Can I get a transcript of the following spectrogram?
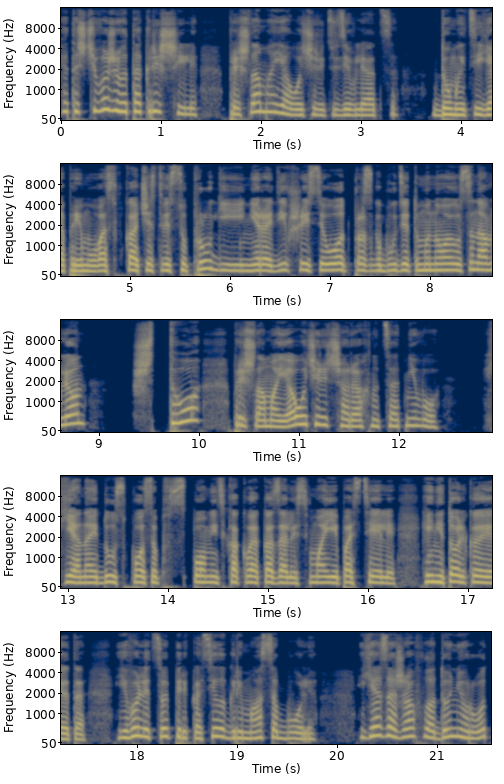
«Это с чего же вы так решили?» Пришла моя очередь удивляться. Думаете, я приму вас в качестве супруги, и неродившийся отпрыск будет мною усыновлен? Что? Пришла моя очередь шарахнуться от него. Я найду способ вспомнить, как вы оказались в моей постели. И не только это. Его лицо перекосило гримаса боли. Я, зажав ладонью рот,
